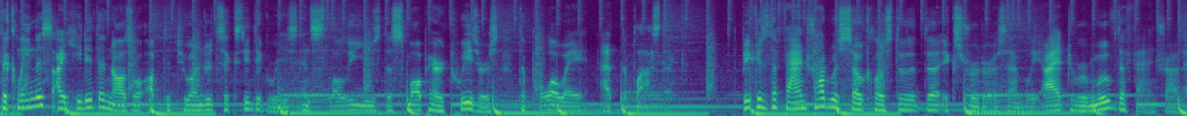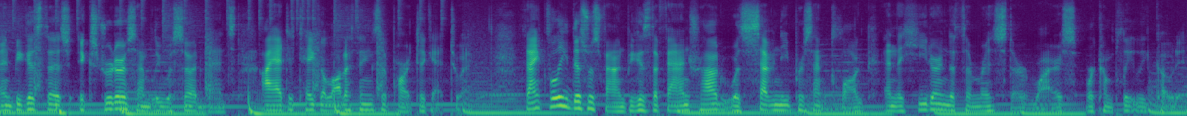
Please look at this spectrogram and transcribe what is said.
To clean this, I heated the nozzle up to 260 degrees and slowly used a small pair of tweezers to pull away at the plastic. Because the fan shroud was so close to the extruder assembly, I had to remove the fan shroud, and because the extruder assembly was so advanced, I had to take a lot of things apart to get to it. Thankfully, this was found because the fan shroud was 70% clogged and the heater and the thermistor wires were completely coated.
